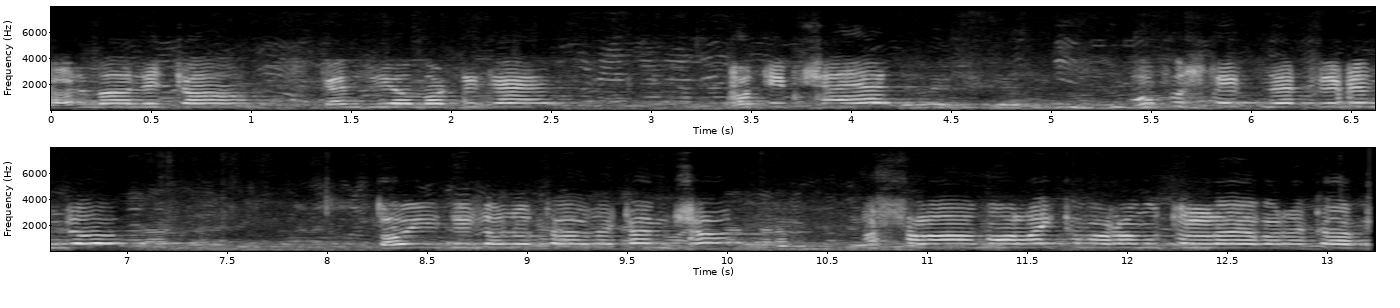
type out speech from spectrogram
সম্মানিত কেন্দ্রীয় মসজিদে খতিব সাহেব, উপস্থিত নেতৃবৃন্দ, তৈরি জনতার একাংশ আসসালাম আলাইকুম রহমতুল্লাহ বারাকাত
